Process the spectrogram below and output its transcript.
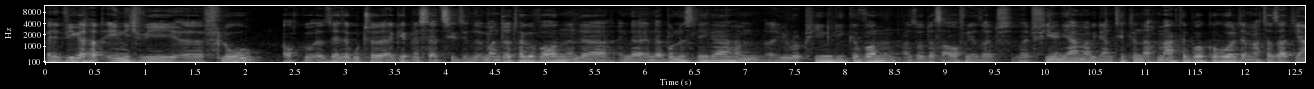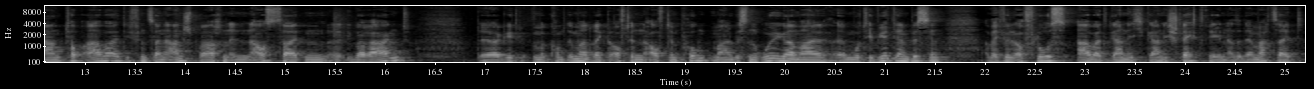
Bennett Wiegert hat ähnlich wie äh, Flo auch sehr, sehr gute Ergebnisse erzielt. Sie sind immer ein Dritter geworden in der, in der, in der Bundesliga, haben European League gewonnen. Also das auch wieder seit, seit vielen Jahren mal wieder einen Titel nach Magdeburg geholt. Er macht da seit Jahren Top-Arbeit. Ich finde seine Ansprachen in den Auszeiten äh, überragend. Der geht, kommt immer direkt auf den, auf den Punkt, mal ein bisschen ruhiger, mal äh, motiviert er ein bisschen. Aber ich will auch Flo's Arbeit gar nicht, gar nicht schlecht reden. Also der macht seit,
